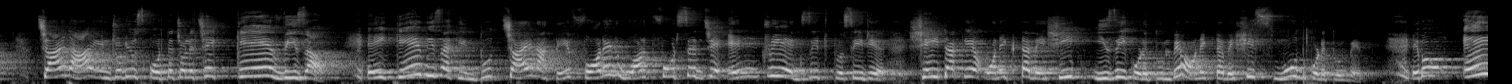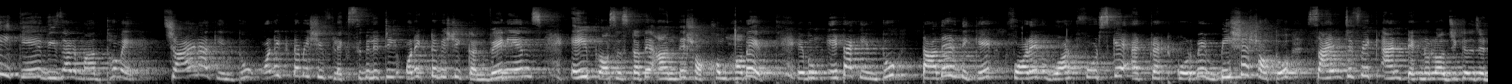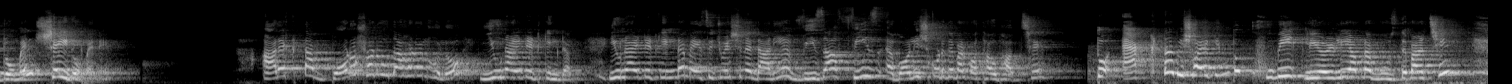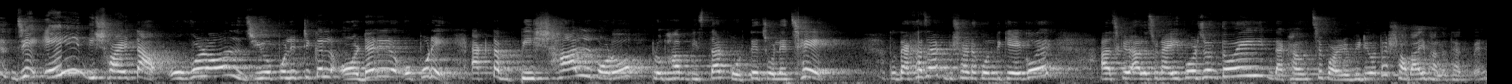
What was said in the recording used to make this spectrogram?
চায়না ইন্ট্রোডিউস করতে চলেছে কে ভিসা এই কে ভিসা কিন্তু চায়নাতে ফরেন ওয়ার্কফোর্সের যে এন্ট্রি এক্সিট প্রসিডিয়ার সেইটাকে অনেকটা বেশি ইজি করে তুলবে, অনেকটা বেশি স্মুথ করে তুলবে। এবং এই কে ভিসার মাধ্যমে চায়না কিন্তু অনেকটা বেশি ফ্লেক্সিবিলিটি অনেকটা বেশি কনভেনিয়েন্স এই প্রসেসটাতে আনতে সক্ষম হবে এবং এটা কিন্তু তাদের দিকে ফরেন ওয়ার্কফোর্সকে অ্যাট্রাক্ট করবে, বিশেষত সায়েন্টিফিক অ্যান্ড টেকনোলজিক্যাল যে ডোমেন সেই ডোমেনে আরেকটা বড় সড়ো উদাহরণ হলো ইউনাইটেড কিংডম ইউনাইটেড কিংডম এই সিচুয়েশনে দাঁড়িয়ে ভিসা ফিজ অ্যাবলিশ করে দেবার কথাও ভাবছে। তো একটা বিষয় কিন্তু খুবই ক্লিয়ারলি আমরা বুঝতে পারছি যে এই বিষয়টা ওভারঅল জিওপলিটিক্যাল অর্ডারের ওপরে একটা বিশাল বড় প্রভাব বিস্তার করতে চলেছে। তো দেখা যাক বিষয়টা কোন দিকে এগোয়। আজকের আলোচনা এই পর্যন্তই। দেখা হচ্ছে পরের ভিডিওতে সবাই ভালো থাকবেন।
